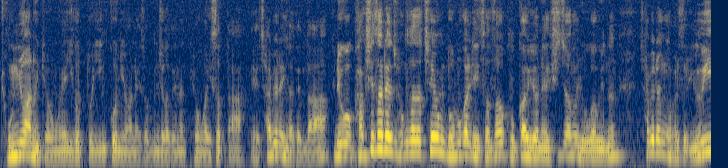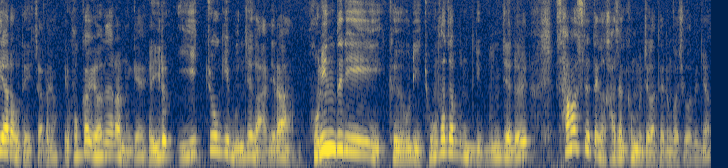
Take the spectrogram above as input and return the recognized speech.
종료하는 경우에 이것도 인권위원회에서 문제가 되는 경우가 있었다. 예, 차별행위가 된다. 그리고 각 시설의 종사자 채용 노무 관리에 있어서 국가위원회 시정을 요구하고 있는 차별행위가 발생 유의하라고 돼 있잖아요. 이 국가위원회라는 게 이쪽이 문제가 아니라 본인들이 그 우리 종사자분들이 문제를 삼았을 때가 가장 큰 문제가 되는 것이거든요.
